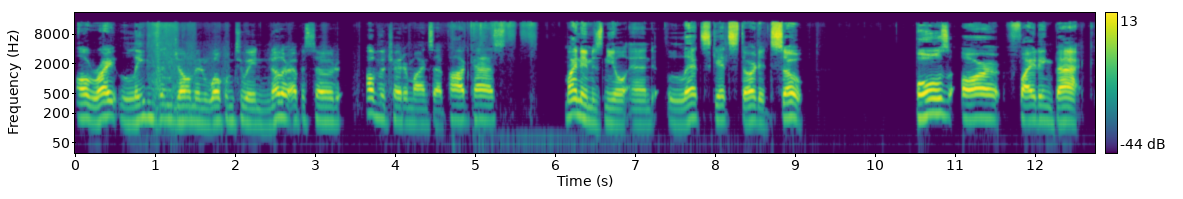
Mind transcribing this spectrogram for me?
All right, ladies and gentlemen, welcome to another episode of the Trader Mindset Podcast. My name is Neil, and let's get started. So, bulls are fighting back.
